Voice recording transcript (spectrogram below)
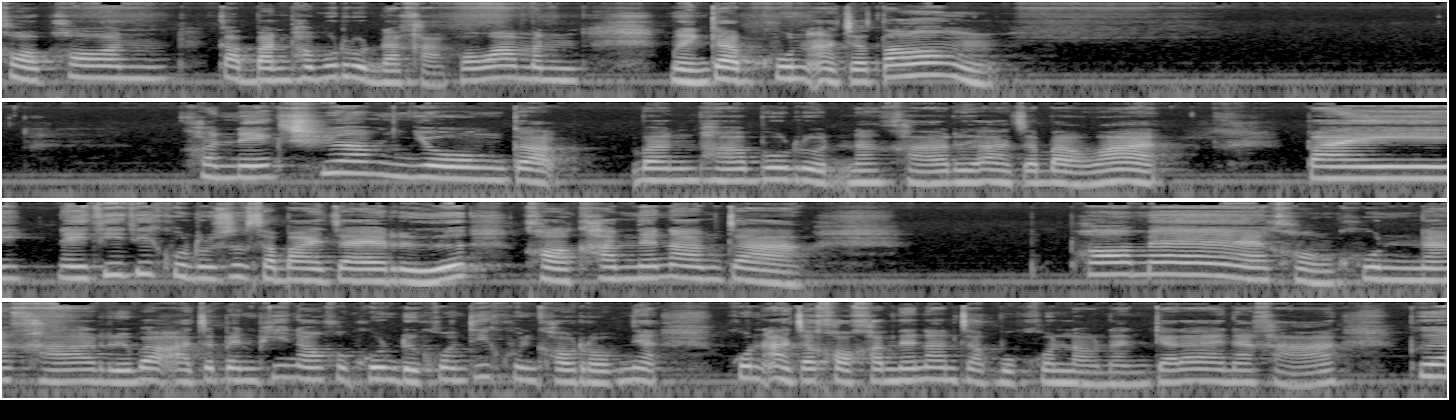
ขอพรกับบรรพบุรุษนะคะ เพราะว่ามันเหมือนกับคุณอาจจะต้อง connect เชื่อมโยงกับบรรพบุรุษนะคะ หรืออาจจะแบบว่า ไปในที่ที่คุณรู้สึกสบายใจหรือขอคำแนะนำจากพ่อแม่ของคุณนะคะ หรือแบบอาจจะเป็นพี่น้องของคุณหรือคนที่คุณเคารพเนี่ย คุณอาจจะขอคำแนะนำจากบุคคลเหล่านั้นก็ได้นะคะ เพื่อ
